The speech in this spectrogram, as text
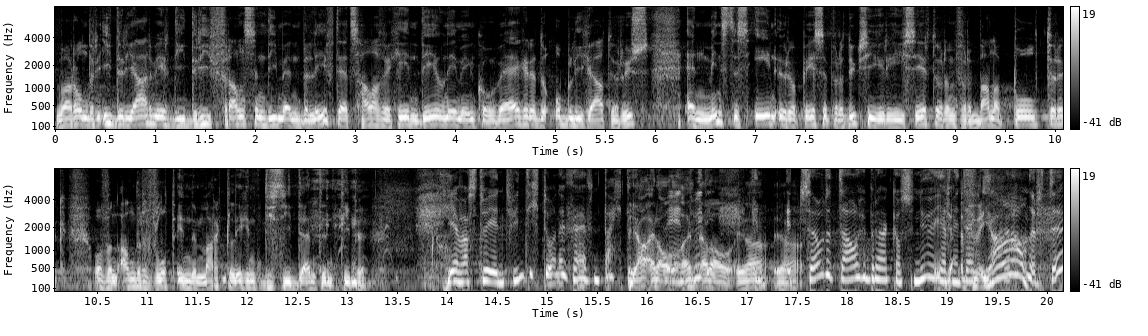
waaronder ieder jaar weer die drie Fransen die men beleefdheidshalve geen deelneming kon weigeren, de obligate Rus, en minstens één Europese productie geregisseerd door een verbannen Pool-Turk of een ander vlot in de markt liggend dissidententype. Jij was 22 toen, hè? 85. Ja, en al- en 22. al, ja, En ja. Hetzelfde taalgebruik als nu. Jij bent eigenlijk ja, veranderd, hè?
